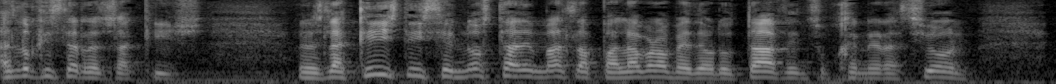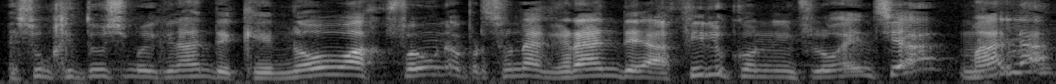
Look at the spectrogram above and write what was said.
Es lo que dice Rezakish. Rezakish dice, no está de más la palabra Bedorotav en su generación. Es un hidush muy grande, que Noah fue una persona grande, afilo con influencia mala.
